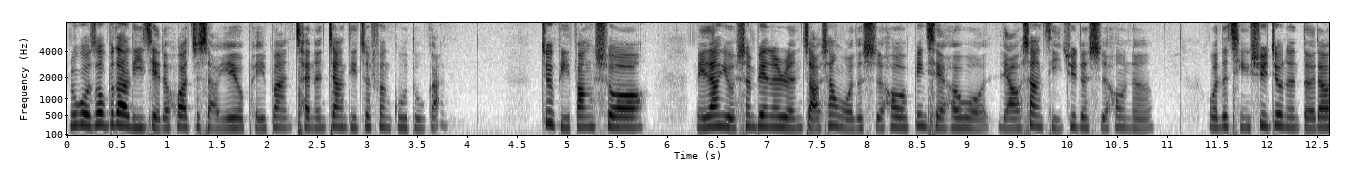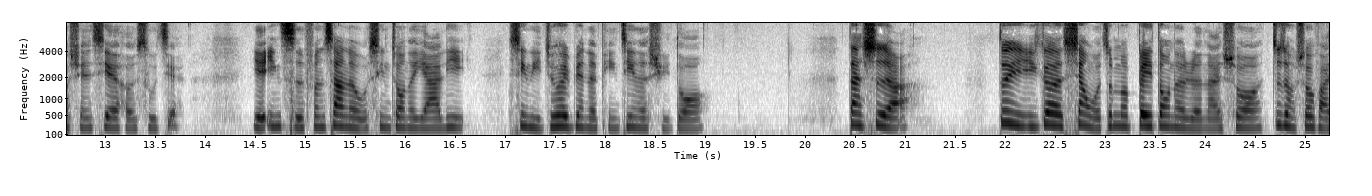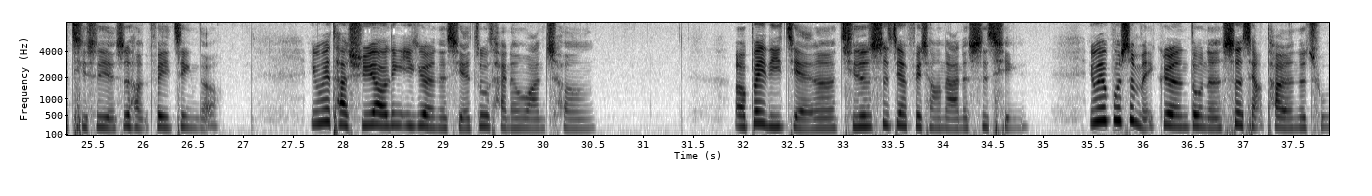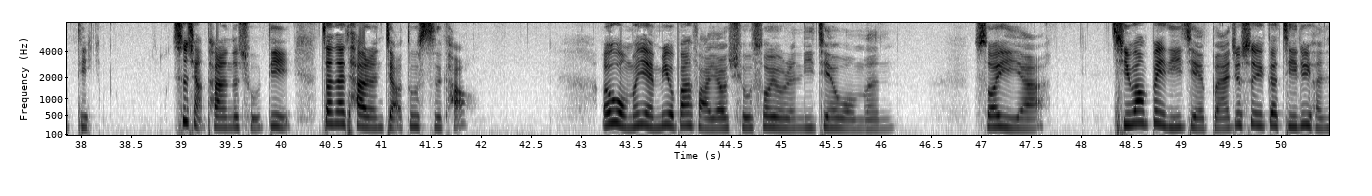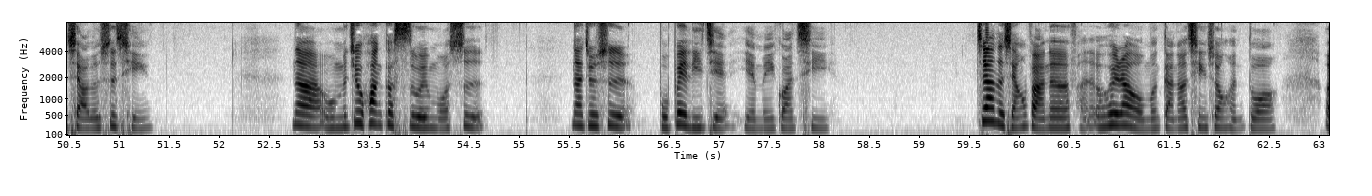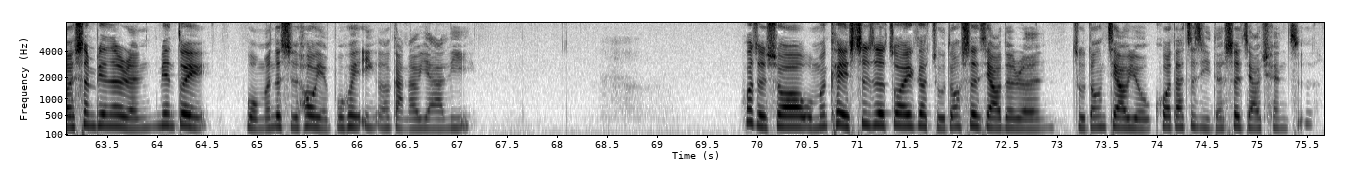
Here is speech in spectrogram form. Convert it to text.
如果做不到理解的话，至少也有陪伴，才能降低这份孤独感。就比方说，每当有身边的人找上我的时候，并且和我聊上几句的时候呢，我的情绪就能得到宣泄和疏解，也因此分散了我心中的压力，心里就会变得平静了许多。但是啊，对于一个像我这么被动的人来说，这种说法其实也是很费劲的，因为他需要另一个人的协助才能完成，而被理解呢，其实是件非常难的事情。因为不是每个人都能设想他人的处境，设想他人的处境，站在他人角度思考，而我们也没有办法要求所有人理解我们，所以呀，期望被理解本来就是一个几率很小的事情。那我们就换个思维模式，那就是不被理解也没关系。这样的想法呢，反而会让我们感到轻松很多，而身边的人面对。我们的时候也不会因而感到压力，或者说，我们可以试着做一个主动社交的人，主动交友，扩大自己的社交圈子，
